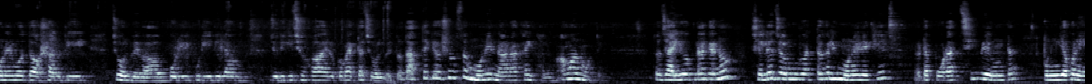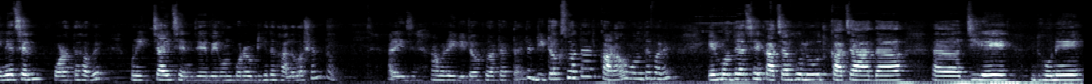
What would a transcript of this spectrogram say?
মনের মধ্যে অশান্তি চলবে বা পুড়িয়ে পুড়িয়ে দিলাম, যদি কিছু হয় এরকম একটা চলবে। তো তার থেকে ওই সমস্ত মনে না রাখাই ভালো, আমার মতে। তো যাই হোক না কেন ছেলের জন্মবারটা খালি মনে রেখে ওটা পড়াচ্ছি বেগুনটা। উনি যখন এনেছেন, পড়াতে হবে, উনি চাইছেন যে বেগুন পোড়া রুটি খেতে ভালোবাসেন তো? আর এই যে, আমার এই ডিটক্স ওয়াটারটা এটা ডিটক্স ওয়াটার কারাও বলতে পারে। এর মধ্যে আছে কাঁচা হলুদ, কাঁচা আদা জিরে, ধনে,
